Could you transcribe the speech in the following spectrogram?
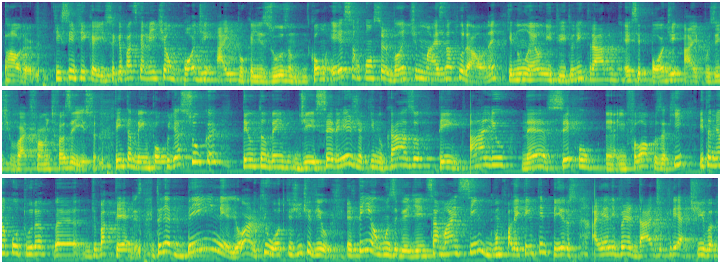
powder. O que significa isso? É que basicamente é um pó de aipo que eles usam. Como esse é um conservante mais natural, né? Que não é o nitrito ou nitrato, esse pó de aipo. Existe várias formas de fazer isso. Tem também um pouco de açúcar, tem também de cereja aqui no caso, tem alho, né, seco é, em flocos aqui e também a cultura é, de bactérias. Então ele é bem melhor que o outro que a gente viu. Ele tem alguns ingredientes a mais, sim, como falei, tem temperos. Aí é a liberdade criativa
